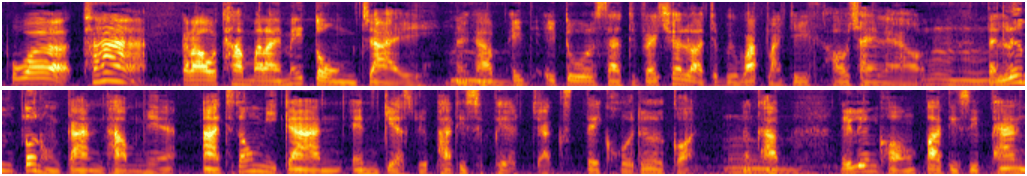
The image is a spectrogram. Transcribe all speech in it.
เพราะว่าถ้าเราทำอะไรไม่ตรงใจนะครับอืมไอไอตัว satisfaction เราอาจจะไปวัดหลังที่เขาใช้แล้วอืมฮึแต่เริ่มต้นของการทำเนี่ย อาจจะต้องมีการ engage หรือ participate จาก stakeholder ก่อนนะครับอืมในเรื่องของ participant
